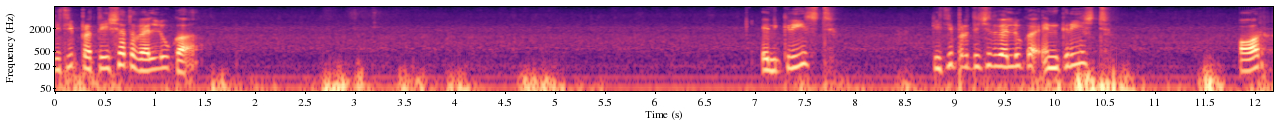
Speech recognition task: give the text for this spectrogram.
किसी प्रतिशत वैल्यू का इंक्रीस्ड किसी प्रतिशत वैल्यू का इंक्रीस्ड और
